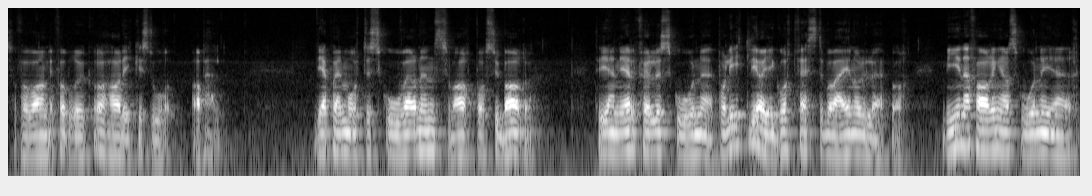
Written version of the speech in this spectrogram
Så for vanlige forbrukere har de ikke stor appell. De er på en måte skoverdenens svar på Subaru. Til gjengjeld følges skoene pålitelige og gir godt feste på veien når du løper. Min erfaring er at skoene gir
